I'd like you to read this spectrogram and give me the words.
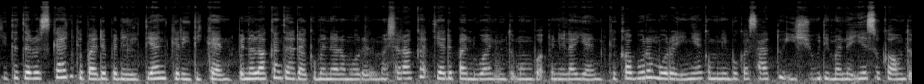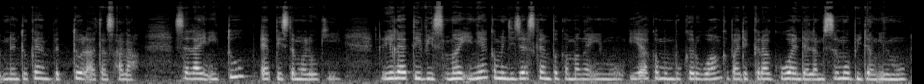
Kita teruskan kepada penelitian kritikan, penolakan terhadap kebenaran moral. Masyarakat tiada panduan untuk membuat penilaian. Kekaburan moral ini akan menimbulkan satu isu di mana ia suka untuk menentukan betul atau salah. Selain itu, epistemologi. Relativisme ini akan menjejaskan perkembangan ilmu. Ia akan membuka ruang kepada keraguan dalam semua bidang ilmu.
